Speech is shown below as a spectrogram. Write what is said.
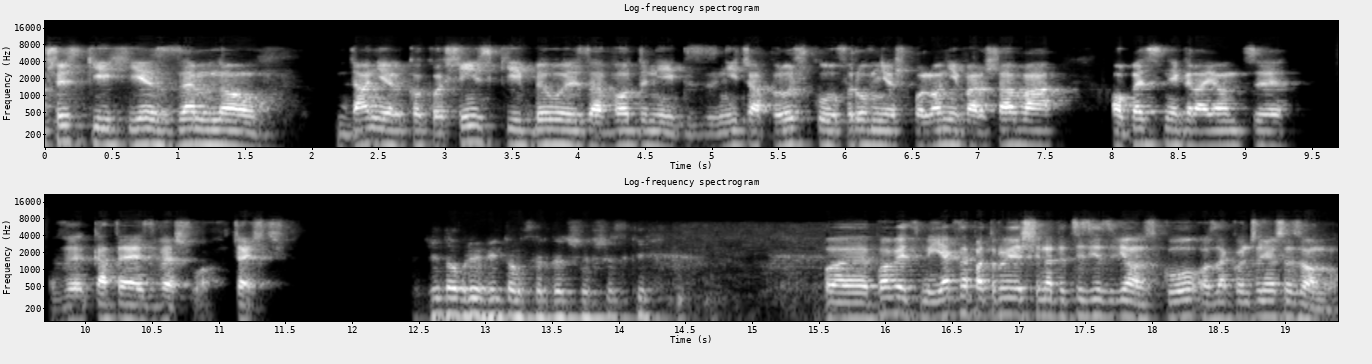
wszystkich. Jest ze mną Daniel Kokosiński, były zawodnik z Nicza Pruszków, również Polonii Warszawa, obecnie grający w KTS Weszło. Cześć. Dzień dobry, witam serdecznie wszystkich. Powiedz mi, jak zapatrujesz się na decyzję związku o zakończeniu sezonu?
